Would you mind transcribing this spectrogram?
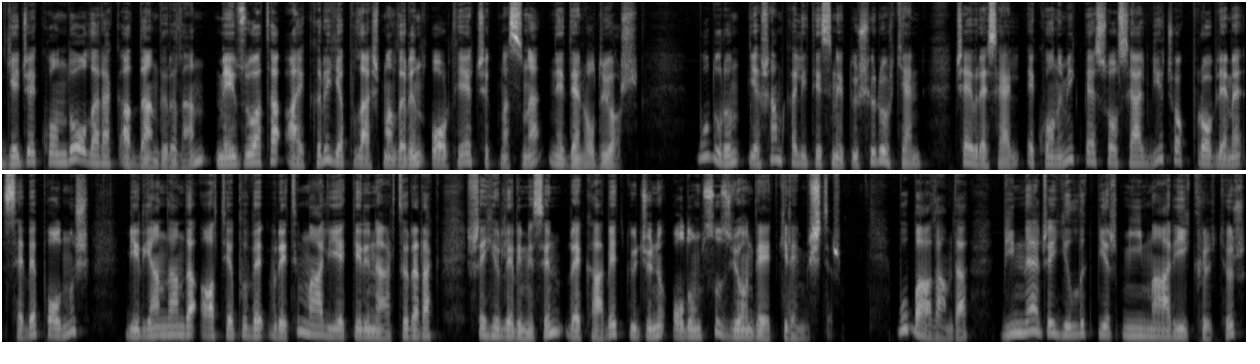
gece kondu olarak adlandırılan mevzuata aykırı yapılaşmaların ortaya çıkmasına neden oluyor. Bu durum yaşam kalitesini düşürürken çevresel, ekonomik ve sosyal birçok probleme sebep olmuş, bir yandan da altyapı ve üretim maliyetlerini artırarak şehirlerimizin rekabet gücünü olumsuz yönde etkilemiştir. Bu bağlamda binlerce yıllık bir mimari kültür,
